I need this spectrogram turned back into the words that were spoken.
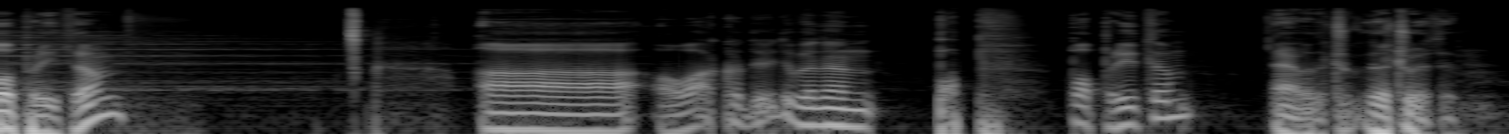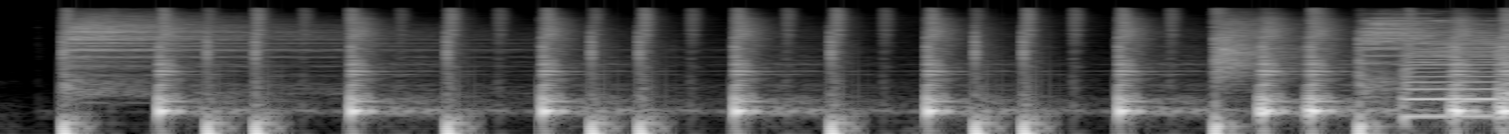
Ovako jedan pop ritam. A ovako da vidimo jedan pop, pop ritam. Evo da, ču, da čujete. Treća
